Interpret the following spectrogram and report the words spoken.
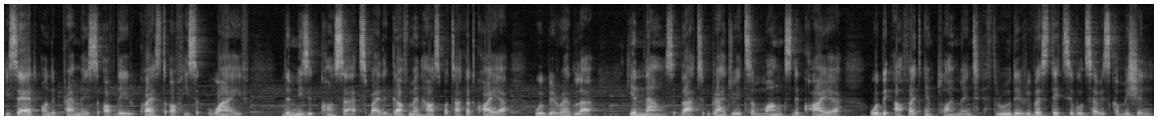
He said on the premise of the request of his wife, the music concerts by the Government House Harcourt Choir will be regular. He announced that graduates amongst the choir will be offered employment through the Rivers State Civil Service Commission.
